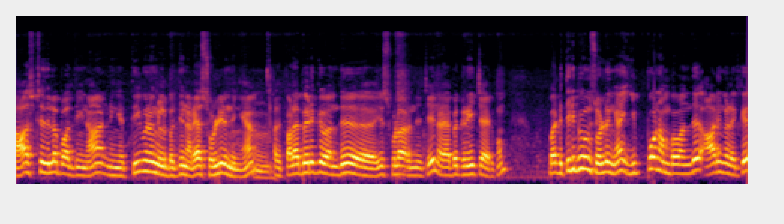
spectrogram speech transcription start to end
லாஸ்ட் இதில் பார்த்தீங்கன்னா நீங்கள் தீவனங்கள் பற்றி நிறையா சொல்லியிருந்தீங்க. அது பல பேருக்கு வந்து யூஸ்ஃபுல்லாக இருந்துச்சு. நிறைய பேருக்கு ரீச் ஆயிருக்கும். பட் திருப்பியும் சொல்லுங்கள் இப்போ நம்ம வந்து ஆடுங்களுக்கு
